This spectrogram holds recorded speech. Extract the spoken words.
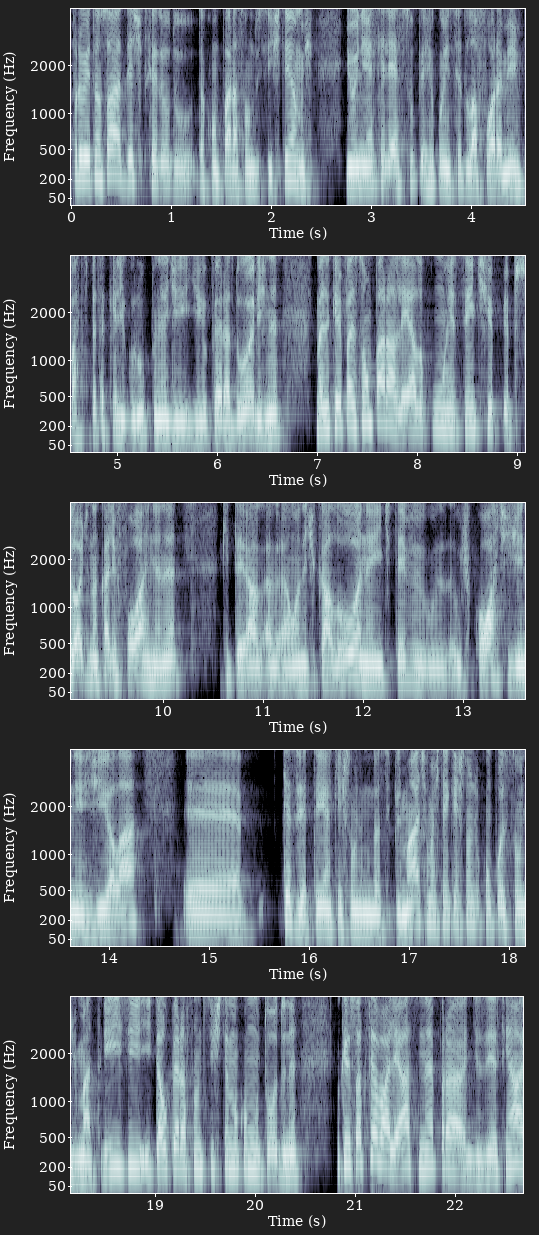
Aproveitando só, deixa que você deu do, da comparação dos sistemas, e o INS ele é super reconhecido lá fora mesmo, participa daquele grupo né, de, de operadores, né? Mas eu queria fazer só um paralelo com um recente episódio na Califórnia, né? Que te, a, a, onda de calor, né? A gente teve os, os cortes de energia lá. É, quer dizer, tem a questão de mudança climática, mas tem a questão de composição de matriz e, e da operação do sistema como um todo, né? Eu queria só que você avaliasse, né, para dizer assim, ah,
